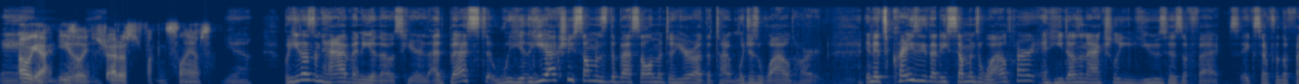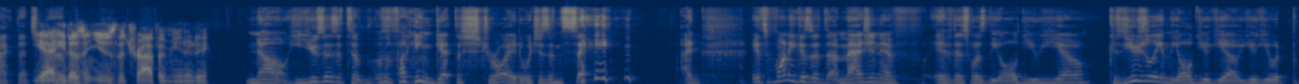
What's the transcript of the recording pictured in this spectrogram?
Oh yeah, easily. Uh, Stratos fucking slams. yeah, but he doesn't have any of those here. At best, we, he actually summons the best elemental hero at the time, which is Wildheart. And it's crazy that he summons Wildheart and he doesn't actually use his effects, except for the fact that Yeah, he doesn't use the trap immunity. No, he uses it to fucking get destroyed, which is insane. I, it's funny because imagine if if this was the old Yu-Gi-Oh. Because usually in the old Yu-Gi-Oh, Yu-Gi would p-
